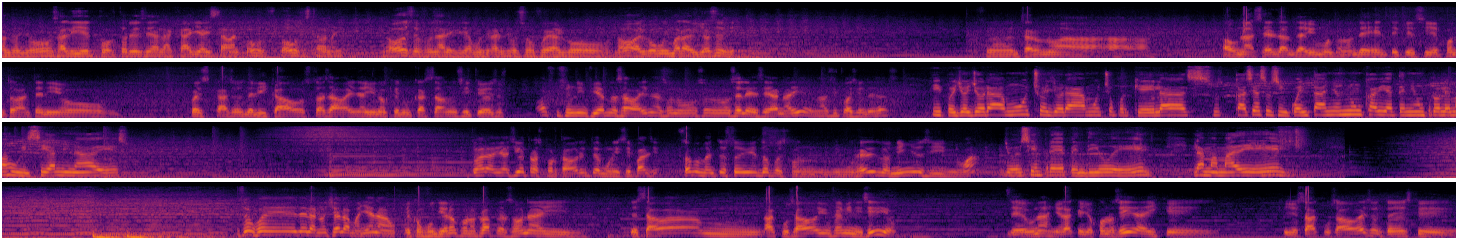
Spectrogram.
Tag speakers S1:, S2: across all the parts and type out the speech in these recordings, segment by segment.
S1: Cuando yo salí del portón a la calle, ahí estaban todos, todos estaban ahí. No, eso fue una alegría muy grande, eso fue algo, no, algo muy maravilloso, sí. Entraron a, una celda donde hay un montón de gente que sí de pronto han tenido pues casos delicados, toda esa vaina, y uno que nunca ha estado en un sitio de esos. es un infierno esa vaina, eso no, eso no se le desea a nadie, una situación de esas.
S2: Y pues yo lloraba mucho, él lloraba mucho porque él a casi a sus 50 años nunca había tenido un problema judicial ni nada de eso.
S1: Toda la vida he sido transportador intermunicipal. ¿sí? En este momento estoy viviendo pues, con mi mujer, los niños y mi mamá.
S2: Yo siempre he dependido de él, la mamá de él.
S1: Eso fue de la noche a la mañana. Me confundieron con otra persona y estaba mm, acusado de un feminicidio de una señora que yo conocía y que, que yo estaba acusado de eso, entonces que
